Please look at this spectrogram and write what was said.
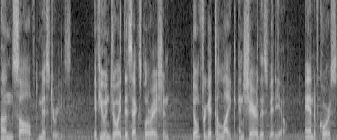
unsolved mysteries. If you enjoyed this exploration, don't forget to like and share this video. And of course,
